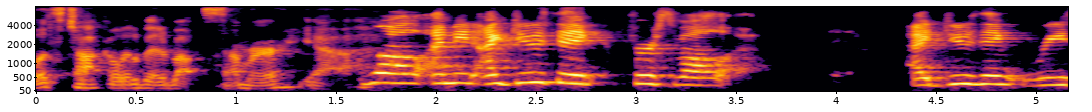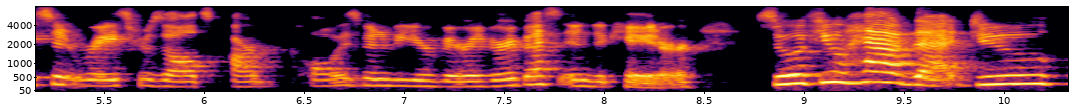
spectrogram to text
let's talk a little bit about summer. Yeah. Well, I mean, I do think first of all, I do think recent race results are always going to be your very, very best indicator. So if you have that, do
